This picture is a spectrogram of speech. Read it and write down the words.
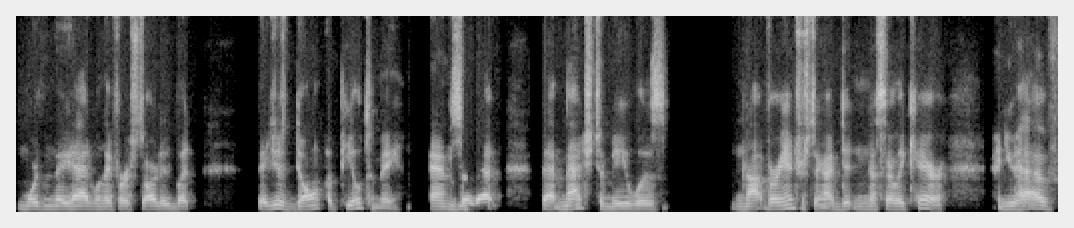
more than they had when they first started, but they just don't appeal to me. And so that that match to me was not very interesting. I didn't necessarily care. And you have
